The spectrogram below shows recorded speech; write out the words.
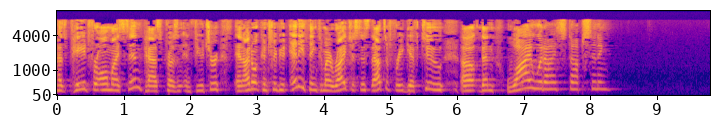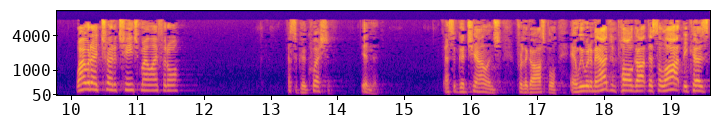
has paid for all my sin, past, present, and future, and I don't contribute anything to my righteousness, that's a free gift too. Uh, then why would I stop sinning? Why would I try to change my life at all? That's a good question, isn't it? That's a good challenge for the gospel. And we would imagine Paul got this a lot because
